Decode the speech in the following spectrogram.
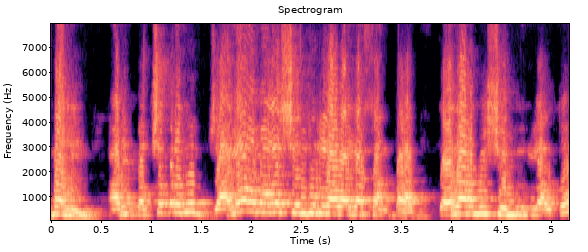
नाही. आणि पक्षप्रमुख ज्याला आम्हाला शेंदूर लावायला सांगतात त्याला आम्ही शेंदूर लावतो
